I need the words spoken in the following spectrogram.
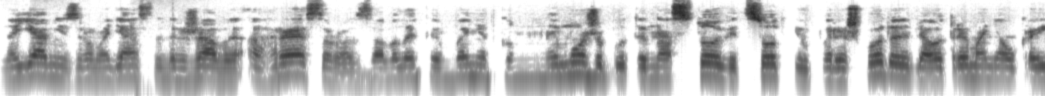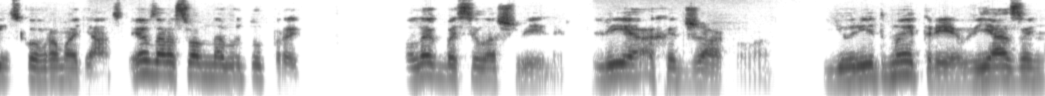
наявність громадянства держави агресора за великим винятком не може бути на 100% перешкодою для отримання українського громадянства. Я зараз вам наведу приклад: Олег Басілашвілі, Лія Ахеджакова, Юрій Дмитрієв, в'язень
